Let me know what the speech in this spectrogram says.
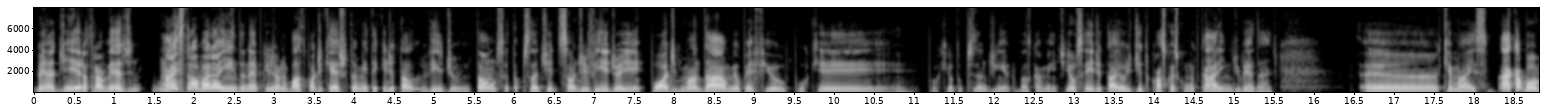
ganhar dinheiro através de mais trabalho ainda, né? Porque já não basta podcast, também tem que editar vídeo. Então, você tá precisando de edição de vídeo aí, pode me mandar o meu perfil, porque porque eu tô precisando de dinheiro, basicamente. E eu sei editar, eu edito com as coisas com muito carinho, de verdade. É... que mais? Ah, acabou.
